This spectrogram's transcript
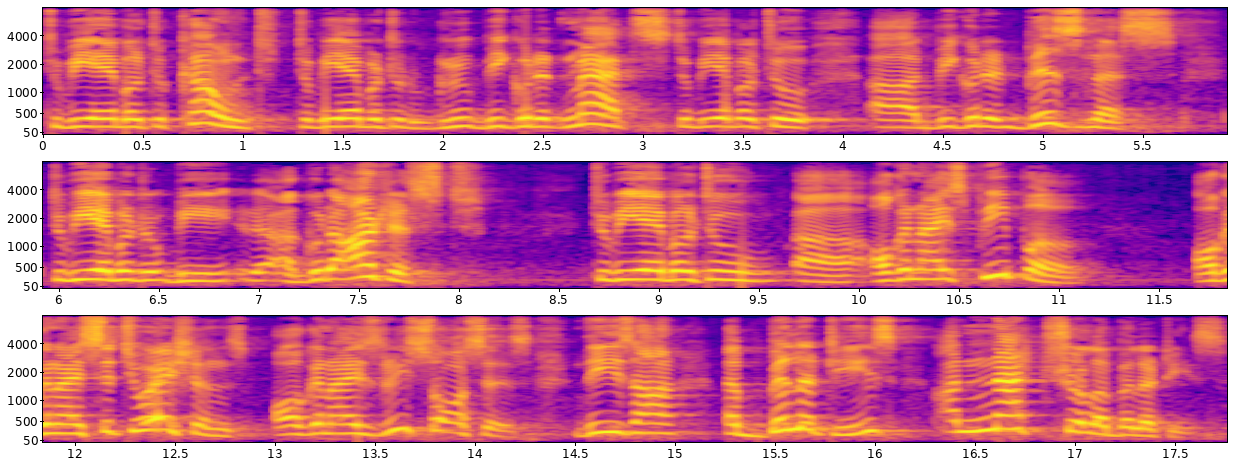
to be able to count, to be able to be good at maths, to be able to uh, be good at business, to be able to be a good artist, to be able to uh, organize people, organize situations, organize resources. These are abilities, are natural abilities.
